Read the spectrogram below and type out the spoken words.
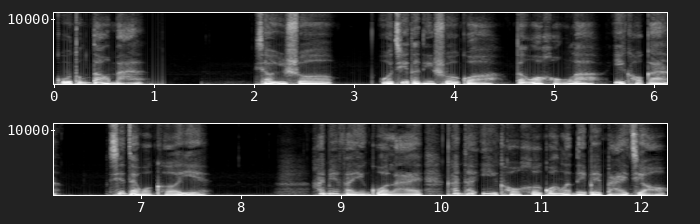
咕咚倒满。小雨说：“我记得你说过。”等我红了，一口干。现在我可以，还没反应过来，看他一口喝光了那杯白酒，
